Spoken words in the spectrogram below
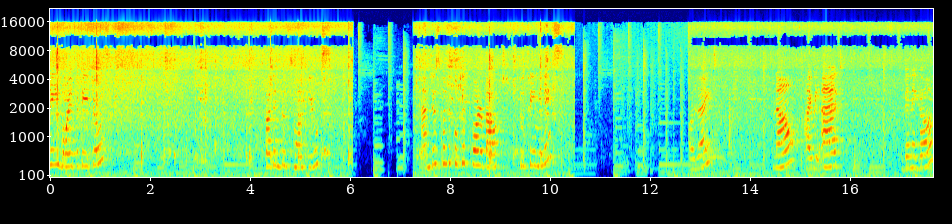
three boiled potatoes cut into small cubes. I'm just going to cook it for about 2-3 minutes. Alright. Now I will add vinegar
